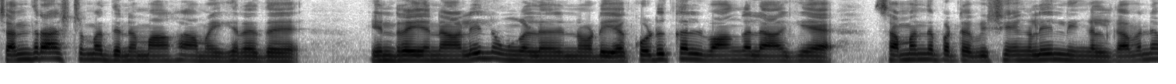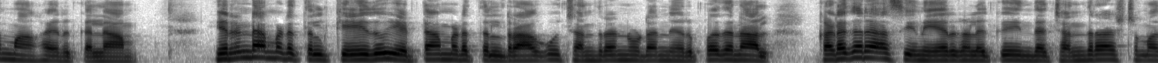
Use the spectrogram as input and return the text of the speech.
சந்திராஷ்டம தினமாக அமைகிறது. இன்றைய நாளில் உங்களுடைய கொடுக்கல் வாங்கல் ஆகிய சம்பந்தப்பட்ட விஷயங்களில் நீங்கள் கவனமாக இருக்கலாம். இரண்டாம் இடத்தில் கேது எட்டாம் இடத்தில் ராகு சந்திரனுடன் இருப்பதனால் கடகராசி நேயர்களுக்கு இந்த சந்திராஷ்டம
